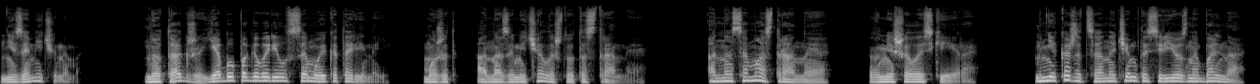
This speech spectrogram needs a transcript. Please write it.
незамеченным. Но также я бы поговорил с самой Катариной. Может, она замечала что-то странное. «Она сама странная», — вмешалась Кейра. «Мне кажется, она чем-то серьезно больна.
